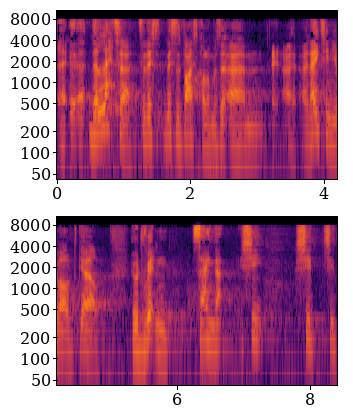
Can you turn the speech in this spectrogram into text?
uh, uh, the letter to this, this advice column was um, a, an 18 year old girl who had written saying that she, she, she'd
